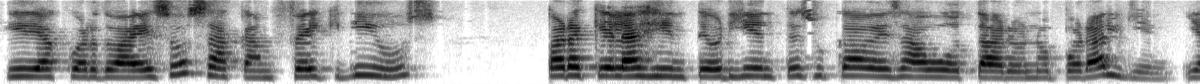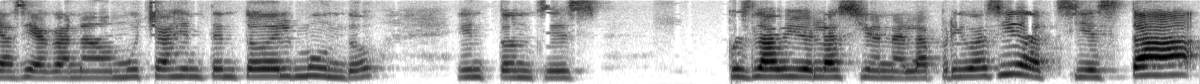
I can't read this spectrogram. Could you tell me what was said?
y de acuerdo a eso sacan fake news para que la gente oriente su cabeza a votar o no por alguien y así ha ganado mucha gente en todo el mundo. Entonces, pues la violación a la privacidad, si está,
